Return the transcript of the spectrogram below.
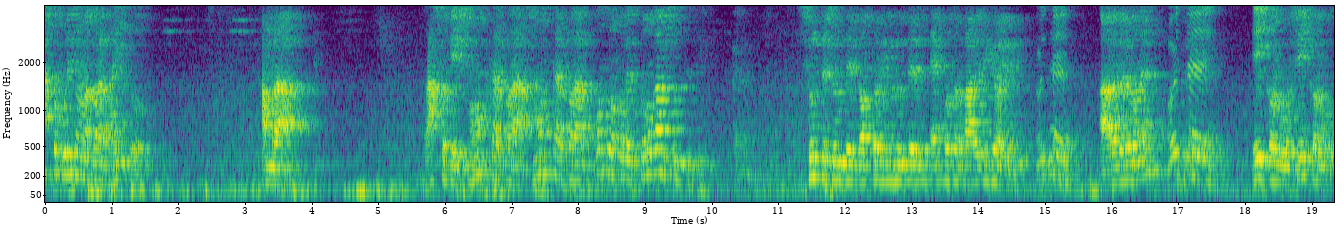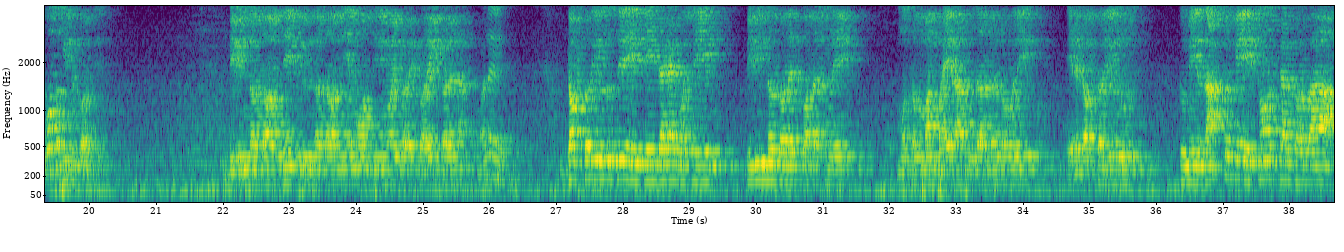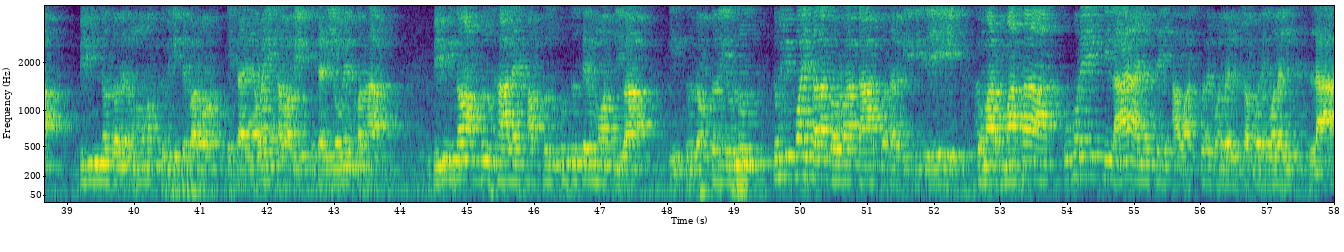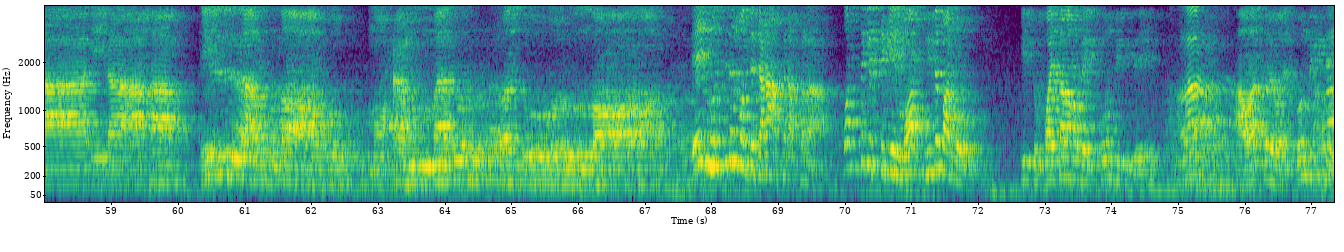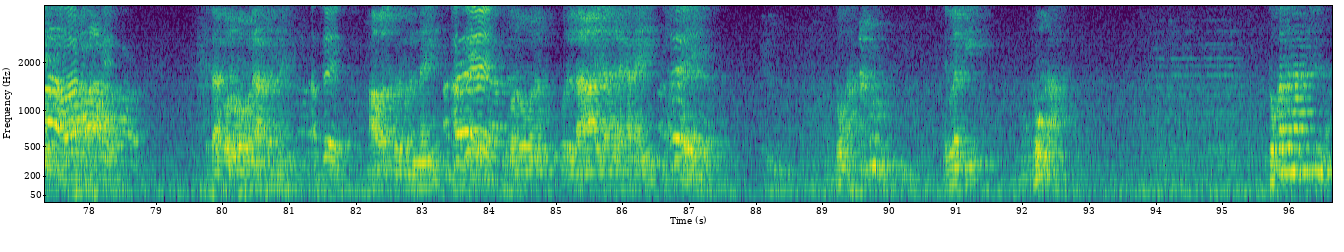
রাষ্ট্র পরিচালনা করার দায়িত্ব আমরা রাষ্ট্রকে সংস্কার করা সংস্কার করার কত রকমের স্লোগান শুনতেছি। শুনতে শুনতে ডক্টর ইউনুসের এক বছর পার হয়েছে কি হয়নি? আরও জোরে বলেন। এই করব সেই করব কত কিছু করবে? বিভিন্ন দল নিয়ে বিভিন্ন দল নিয়ে মত বিনিময় করে করে কি করে না? ডক্টর ইউনুসে যে জায়গায় বসে বিভিন্ন দলের কথা শুনে মুসলমান ভাইয়েরা বোঝার জন্য বলি, এর ডক্টর ইউনুস, তুমি রাষ্ট্রকে সংস্কার করবা, বিভিন্ন দলের মত তুমি নিতে পারো, এটা নেওয়াই স্বাভাবিক, এটা নিয়মের কথা। বিভিন্ন আব্দুল খালেক, আব্দুল কুদ্দুসের মত নিবা, কিন্তু ডক্টর ইউনুস, তুমি ফয়সালা করবা কার কথার ভিত্তিতে? তোমার মাথা উপরে একটি লাইন আছে আওয়াজ করে বলবেন সকলে বলেন লা ইলাহা ইল্লাল্লাহু মুহাম্মাদুর রাসূলুল্লাহ। এই মসজিদের মধ্যে যারা আছেন আপনারা প্রত্যেকের থেকে মত নিতে পারব কিন্তু ফয়সালা হবে কোন ভিত্তিতে? আওয়াজ করে বলেন কোন ভিত্তিতে? এটা গণভবনে আছে না নাই আছে। আওয়াজ করে বলেন নাই? আছে। গণভবনের উপরে লা ইলাহা লেখা নাই? আছে। ধোকা। এগুলা কি? ধোকা? ধোকা ছাড়া আর কিছুই না।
